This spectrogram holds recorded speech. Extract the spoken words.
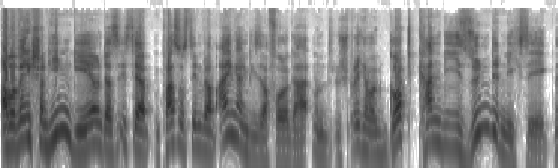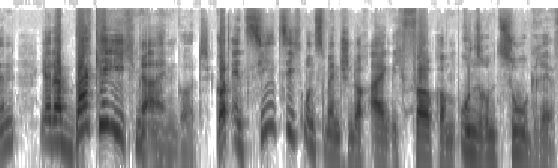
Aber wenn ich schon hingehe, und das ist der Passus, den wir am Eingang dieser Folge hatten, und spreche aber, Gott kann die Sünde nicht segnen, ja, da backe ich mir einen Gott. Gott entzieht sich uns Menschen doch eigentlich vollkommen unserem Zugriff.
